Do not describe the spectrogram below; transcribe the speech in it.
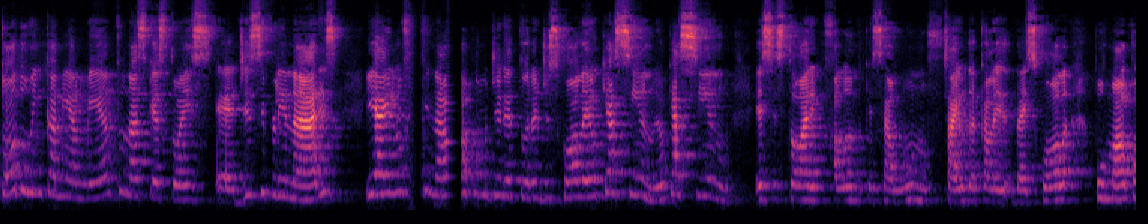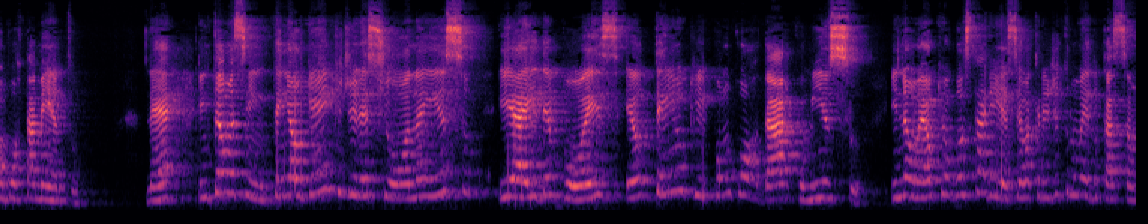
todo o encaminhamento nas questões é, disciplinares e aí, no final, como diretora de escola, eu que assino, eu que assino esse histórico falando que esse aluno saiu daquela, da escola por mau comportamento, né? Então, assim, tem alguém que direciona isso, e aí depois eu tenho que concordar com isso, e não é o que eu gostaria. Se eu acredito numa educação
